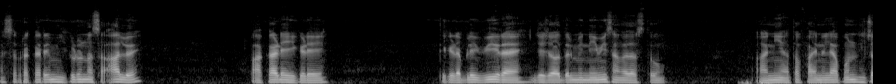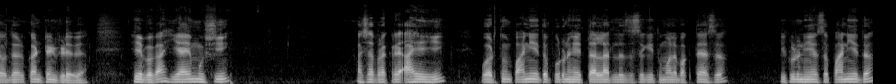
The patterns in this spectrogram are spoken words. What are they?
अशा प्रकारे मी इकडून असं आलो आहे पाकाडे इकडे. तिकडे आपली वीर आहे ज्याच्याबद्दल मी नेहमी सांगत असतो. आणि आता फायनली आपण ह्याच्याबद्दल कंटेंटकडे येऊया. हे बघा ही आहे मुशी. अशा प्रकारे आहे ही. वरतून पाणी येतं पूर्ण हे तलातलं जसं की तुम्हाला बघताय असं. इकडून हे असं पाणी येतं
